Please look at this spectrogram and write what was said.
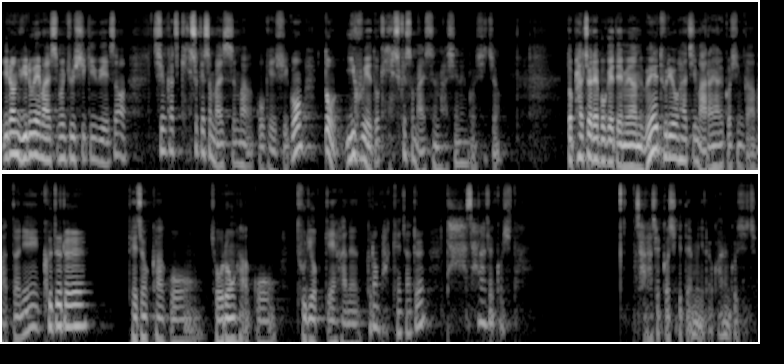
이런 위로의 말씀을 주시기 위해서 지금까지 계속해서 말씀하고 계시고 또 이후에도 계속해서 말씀하시는 것이죠. 또 8절에 보게 되면 왜 두려워하지 말아야 할 것인가 봤더니 그들을 대적하고 조롱하고 두렵게 하는 그런 박해자들 다 사라질 것이다. 사라질 것이기 때문이라고 하는 것이죠.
